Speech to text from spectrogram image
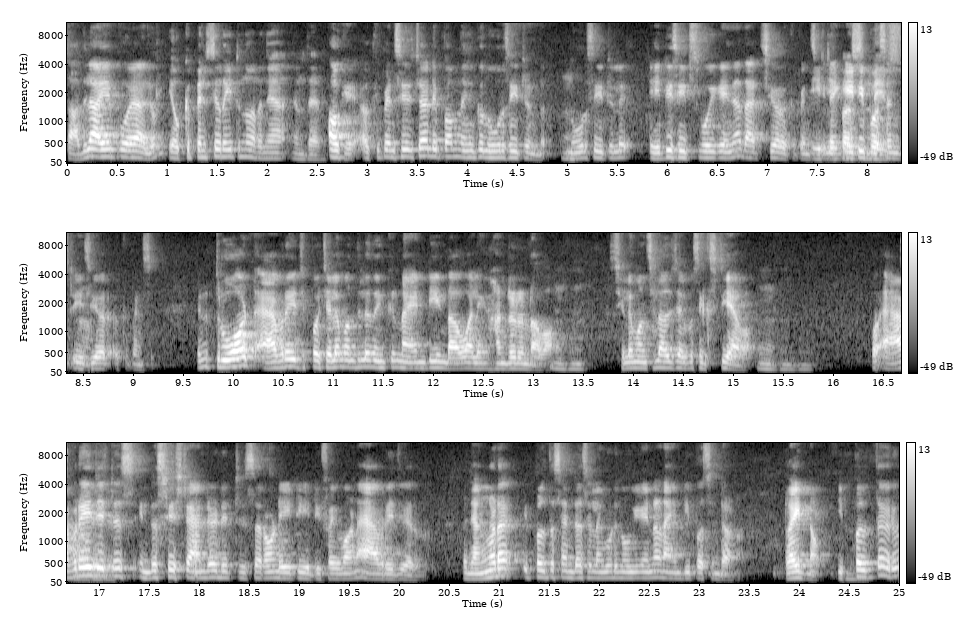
സോ അതിലായി പോയാലും ഓക്യുപ്പൻസി ഒക്യുപ്പൻസി റേറ്റ് എന്ന് പറഞ്ഞാൽ എന്താ? ഓക്കെ ഒക്യുപ്പൻസി വെച്ചാൽ ഇപ്പം നിങ്ങൾക്ക് നൂറ് സീറ്റ് ഉണ്ട്. നൂറ് സീറ്റിൽ എയ്റ്റി സീറ്റ്സ് പോയി കഴിഞ്ഞാൽ that's your occupancy like eighty percent is your occupancy പിന്നെ ത്രൂ ഔട്ട് ആവറേജ് ഇപ്പോൾ ചില മന്തിൽ നിങ്ങൾക്ക് നയന്റി ഉണ്ടാവും അല്ലെങ്കിൽ ഹൺഡ്രഡ് ഉണ്ടാവാം. ചില മന്ത്സിൽ അത് ചിലപ്പോൾ സിക്സ്റ്റി ആവാം. അപ്പോൾ average it is industry standard it is around eighty eighty five ആണ് ആവറേജ് വരുന്നത്. അപ്പോൾ ഞങ്ങളുടെ ഇപ്പോഴത്തെ സെന്റേഴ്സ് എല്ലാം കൂടി നോക്കിക്കഴിഞ്ഞാൽ നയന്റി പെർസെന്റ് ആണ്. റൈറ്റ് നോ ഇപ്പോഴത്തെ ഒരു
